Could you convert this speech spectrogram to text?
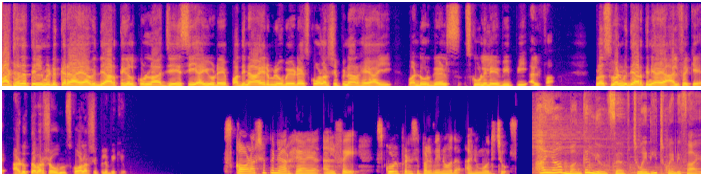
പഠനത്തിൽ മിടുക്കരായ വിദ്യാർത്ഥികൾക്കുള്ള ജെ സി ഐയുടെ പതിനായിരം രൂപയുടെ സ്കോളർഷിപ്പിന് അർഹയായി വണ്ടൂർ ഗേൾസ് സ്കൂളിലെ V P Alfa. Plus one വിദ്യാർത്ഥിനിയായ അൽഫയ്ക്ക് അടുത്ത വർഷവും സ്കോളർഷിപ്പ് ലഭിക്കും. സ്കോളർഷിപ്പിന് അർഹയായ അൽഫയെ സ്കൂൾ പ്രിൻസിപ്പൽ വിനോദ് അനുമോദിച്ചു. Haya Mangalyotsav twenty twenty five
